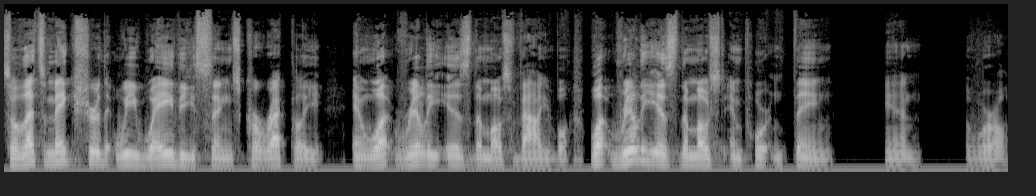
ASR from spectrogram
So let's make sure that we weigh these things correctly and what really is the most valuable, what really is the most important thing in the world.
